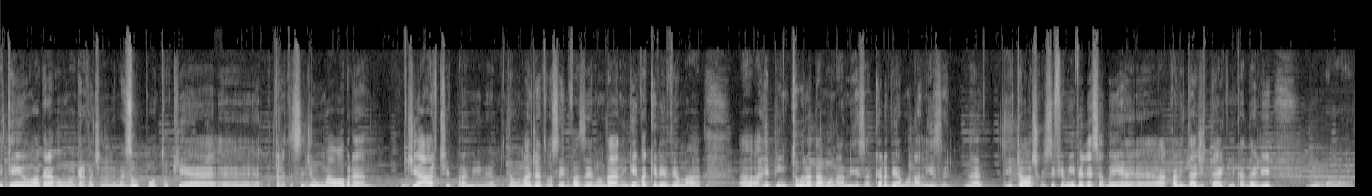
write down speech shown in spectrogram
E tem um, agra um agravante não, né? Mas o ponto que é, é trata-se de uma obra de arte para mim, né? Então não adianta você refazer, não dá, ninguém vai querer ver uma a, a, repintura da Mona Lisa. Eu quero ver a Mona Lisa, né? Então acho que esse filme envelheceu bem, a, é, a qualidade técnica dele uh,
